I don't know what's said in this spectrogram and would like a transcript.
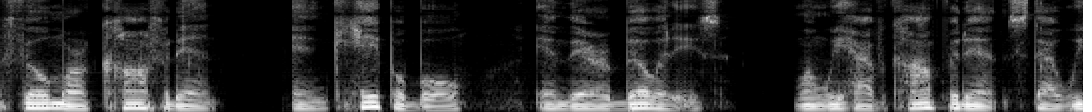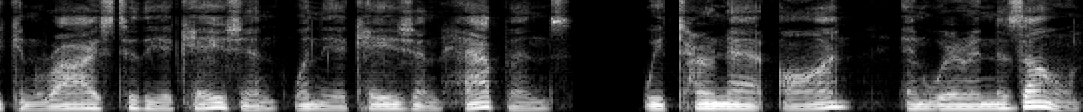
feel more confident and capable in their abilities. When we have confidence that we can rise to the occasion when the occasion happens, we turn that on and we're in the zone.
